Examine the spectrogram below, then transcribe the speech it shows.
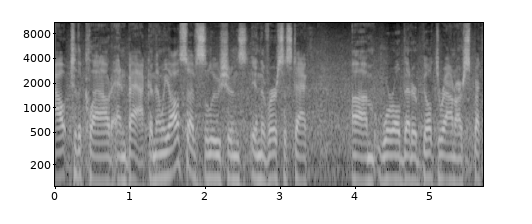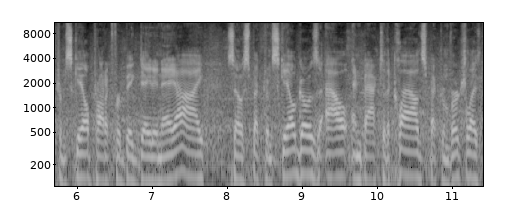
out to the cloud and back. And then we also have solutions in the VersaStack um, world that are built around our Spectrum Scale product for big data and AI. So Spectrum Scale goes out and back to the cloud, Spectrum Virtualized,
